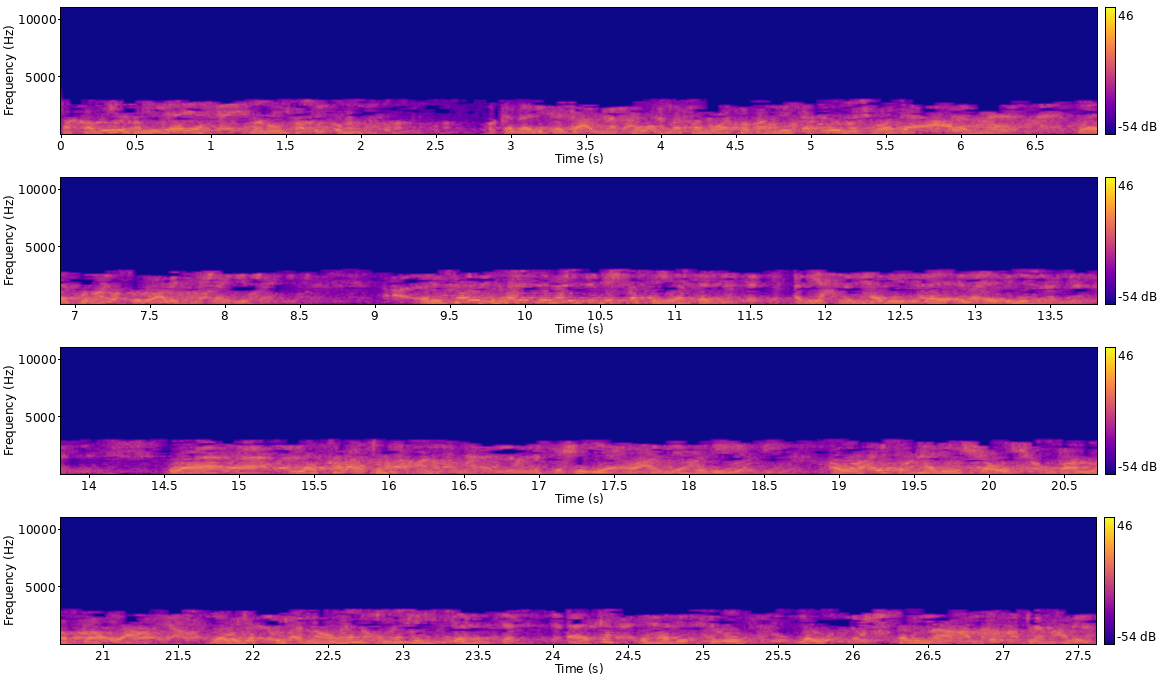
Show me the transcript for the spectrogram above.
فقضية الهداية منوطة بالأمة. وكذلك جعلناكم أمة وسطا لتكونوا شهداء على الناس ويكون الرسول عليكم شهيدا. رسالة المسلم مش بس أن يهتدي أن يحمل هذه البداية غيره من الناس. ولو قرأتم عن المسيحية وعن اليهودية أو رأيتم هذه الشعوب الضالة الرائعة لوجدتم أنه ممكن جدا كسب هذه القلوب لو احسننا عرض الإسلام عليها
